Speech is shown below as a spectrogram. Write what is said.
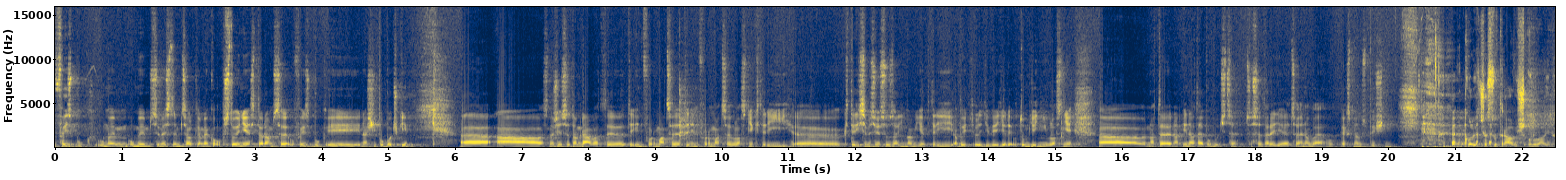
Facebook. Umím, umím si myslím celkem jako obstojně, starám se o Facebook i naší pobočky a snažím se tam dávat ty, ty informace, ty informace vlastně, který, e, který si myslím, že jsou zajímavé a který, aby lidi věděli o tom dění vlastně na té, na, i na té pobočce, co se tady děje, co je nového, jak jsme úspěšní. Kolik času trávíš online?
